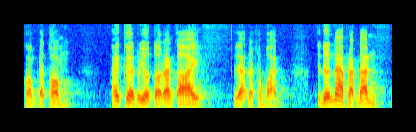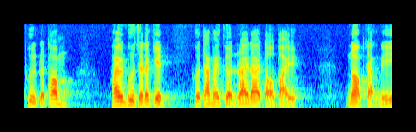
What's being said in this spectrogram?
ของกระท่อม ให้เกิดประโยชน์ต่อร่างกายและรัฐบาล จะเดินหน้าผลักดันพืชกระท่อม ให้เป็นพืชเศรษฐกิจเพื่อทำให้เกิดรายได้ต่อไป นอกจากนี้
